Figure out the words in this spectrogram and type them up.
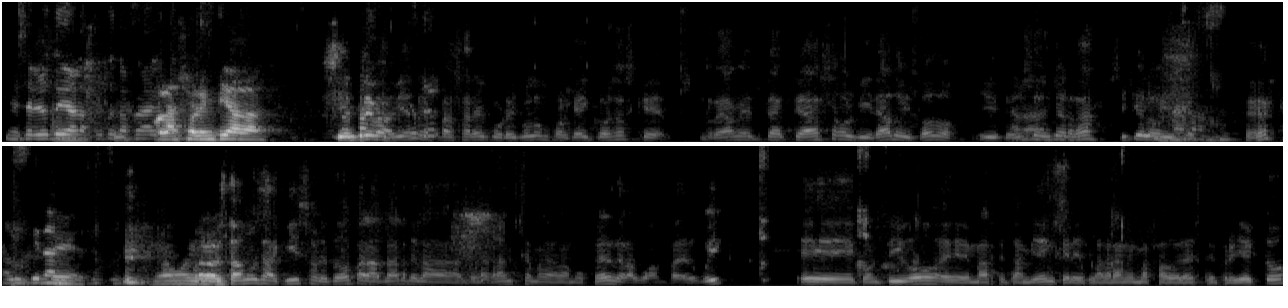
Me salió de la foto Con las Olimpiadas. Siempre va bien repasar el currículum porque hay cosas que realmente te has olvidado y todo. Y dices, eso es verdad, sí que lo hice. ¿Eh? Alucinante. Bueno, estamos aquí sobre todo para hablar de la, de la gran Semana de la Mujer, de la Wampa del Week. Eh, contigo, eh, Marce también, que eres la gran embajadora de este proyecto.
